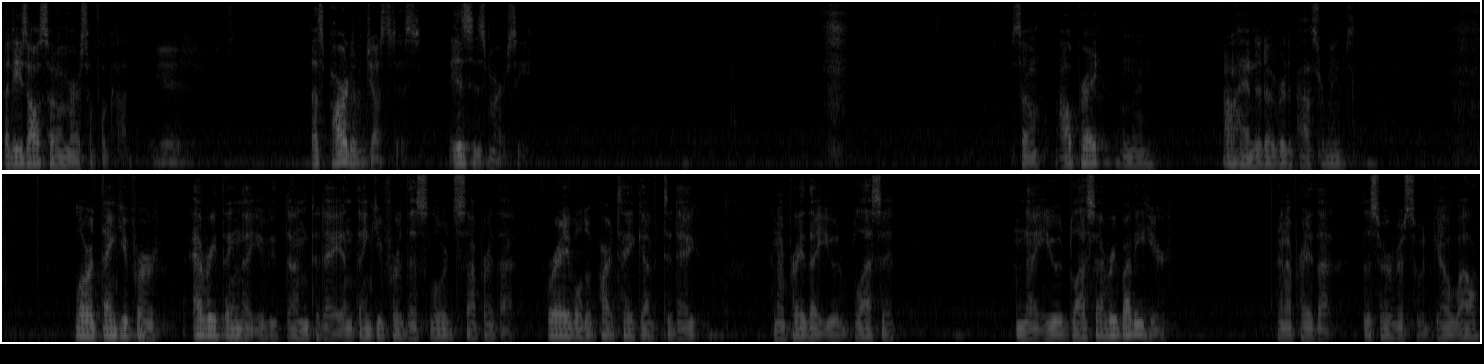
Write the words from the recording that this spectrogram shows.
but he's also a merciful God. Yes. That's part of justice, is his mercy. So I'll pray and then I'll hand it over to Pastor Weems. Lord, thank you for everything that you've done today, and thank you for this Lord's Supper that we're able to partake of today. And I pray that you would bless it and that you would bless everybody here. And I pray that the service would go well,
